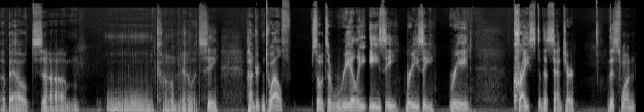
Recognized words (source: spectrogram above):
About um, Mm, calm now. Let's see. 112. So it's a really easy, breezy read. Christ the center. This one,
